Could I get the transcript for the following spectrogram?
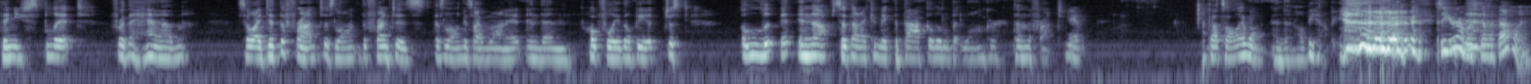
then you split for the hem. So I did the front as long the front is as long as I want it, and then hopefully there'll be a, just a li- enough so that I can make the back a little bit longer than the front. Yeah. That's all I want, and then I'll be happy. So you're almost done with that one.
